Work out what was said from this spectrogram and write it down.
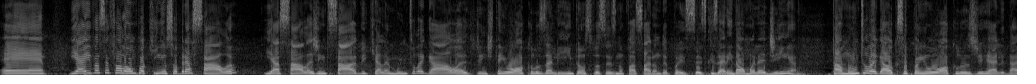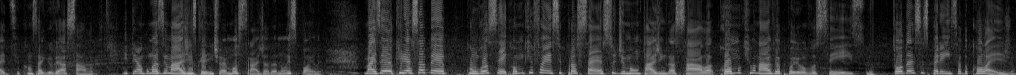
É, e aí você falou um pouquinho sobre a sala. E a sala a gente sabe que ela é muito legal. A gente tem o óculos ali, então se vocês não passaram depois, se vocês quiserem dar uma olhadinha, Tá muito legal que você põe o óculos de realidade, você consegue ver a sala. E tem algumas imagens que a gente vai mostrar, já dando um spoiler. Mas eu queria saber com você, como que foi esse processo de montagem da sala? Como que o Nave apoiou vocês? Toda essa experiência do colégio.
